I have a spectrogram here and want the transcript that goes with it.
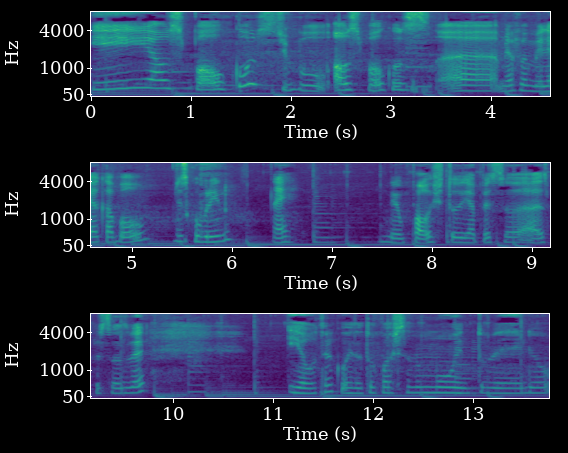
E aos poucos, tipo, aos poucos, a minha família acabou descobrindo, né? Meu posto e pessoa, as pessoas vê. E outra coisa, eu tô postando muito, velho.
